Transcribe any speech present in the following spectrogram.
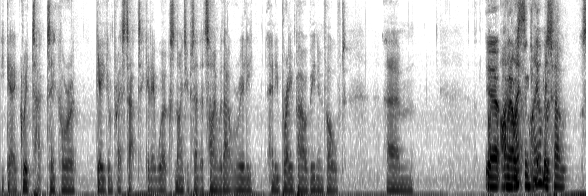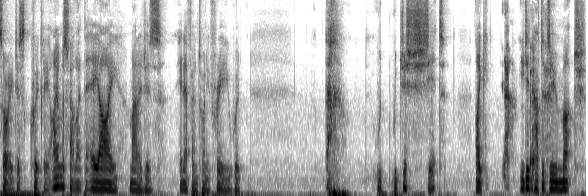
you get a grid tactic or a gegenpress tactic, and it works ninety percent of the time without really any brain power being involved. Um, Yeah, I mean, I, was thinking. I that almost with- felt sorry, just quickly. I almost felt like the AI managers in FM23 would would would just shit. Like Yeah. you didn't have to do much.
